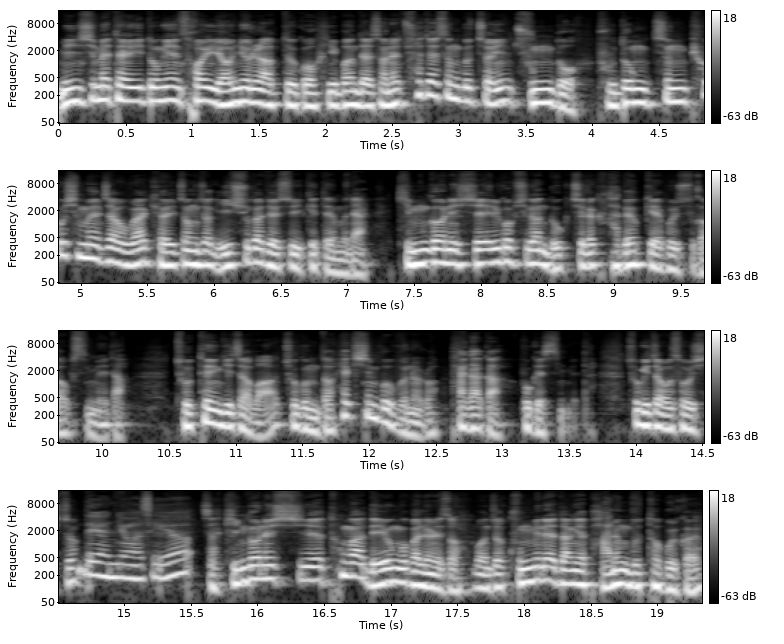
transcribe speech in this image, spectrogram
민심의 대이동인 설 연휴를 앞두고 이번 대선의 최대 승부처인 중도, 부동층 표심을 좌우할 결정적 이슈가 될 수 있기 때문에 김건희 씨의 7시간 녹취를 가볍게 볼 수가 없습니다. 조태인 기자와 조금 더 핵심 부분으로 다가가 보겠습니다. 조 기자 어서 오시죠. 네, 안녕하세요. 자, 김건희 씨의 통화 내용과 관련해서 먼저 국민의당의 반응부터 볼까요?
